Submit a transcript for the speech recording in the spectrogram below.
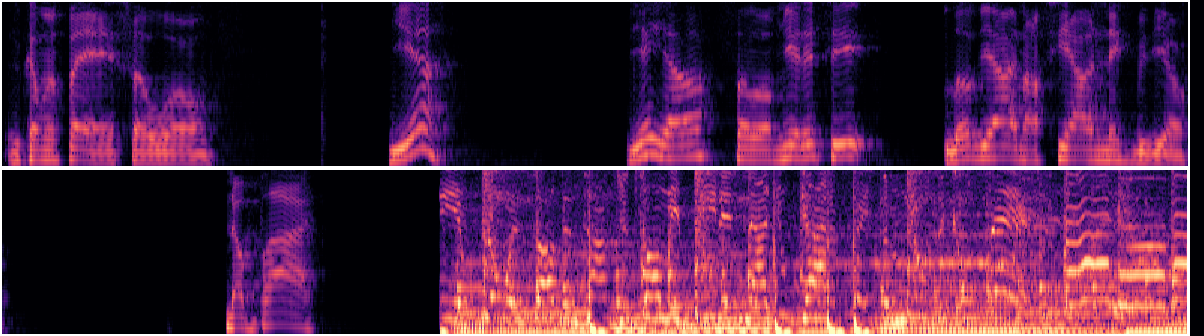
It's coming fast. So um, yeah, yeah, y'all. So um, yeah, that's it. Love y'all, and I'll see y'all in the next video. Now, bye. Influence all the times you told me beat it. Now you gotta face the music I'm saying. I know that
